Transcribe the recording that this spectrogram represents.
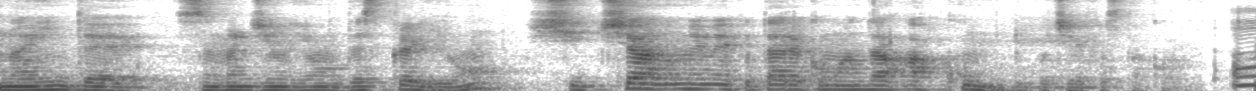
înainte să mergi în Lyon despre Lyon și ce anume mi-ai putea recomanda acum, după ce ai fost acolo? Uh,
